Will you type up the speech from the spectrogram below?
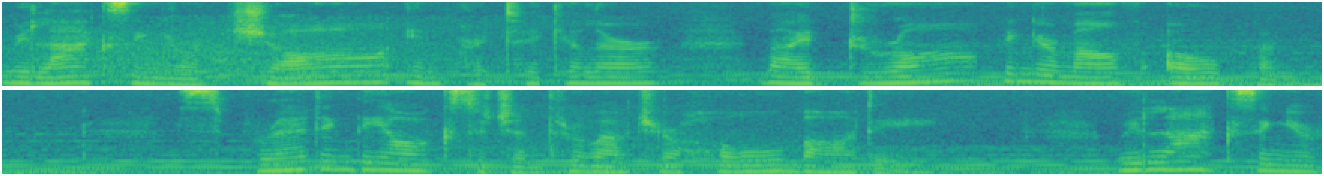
relaxing your jaw in particular by dropping your mouth open, spreading the oxygen throughout your whole body relaxing your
